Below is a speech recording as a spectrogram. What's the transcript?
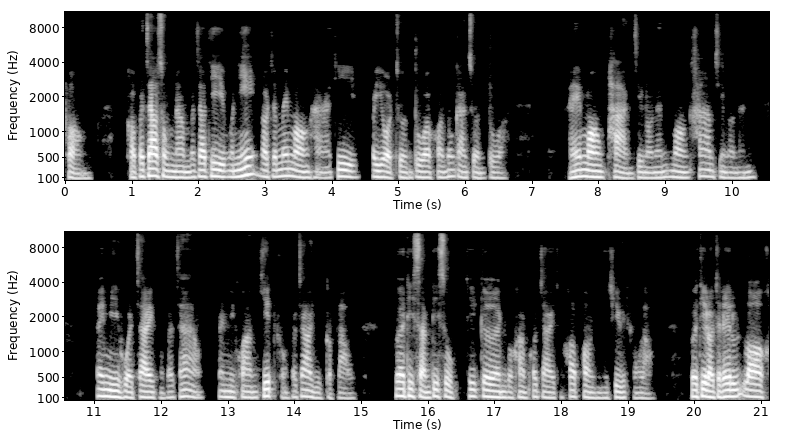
ครอง ขอพระเจ้าทรงนำพระเจ้าที่วันนี้เราจะไม่มองหาที่ ประโยชน์ส่วนตัวความต้องการส่วนตัว ให้มองผ่านสิ่งเหล่านั้น มองข้ามสิ่งเหล่านั้น ให้มีหัวใจของพระเจ้า ให้มีความคิดของพระเจ้าอยู่กับเรา เพื่อที่สันติสุขที่เกินกว่าความเข้าใจจะครอบครองในชีวิตของเรา เพื่อที่เราจะได้รอค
